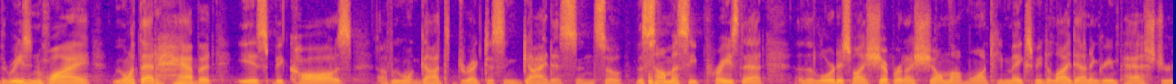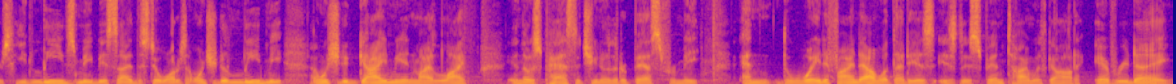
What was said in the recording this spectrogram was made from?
the reason why we want that habit is because we want God to direct us and guide us. And so the psalmist, he prays that the Lord is my shepherd, I shall not want. He makes me to lie down in green pastures. He leads me beside the still waters. I want you to lead me. I want you to guide me in my life in those paths that you know that are best for me. And the way to find out what that is, is to spend time with God every day.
